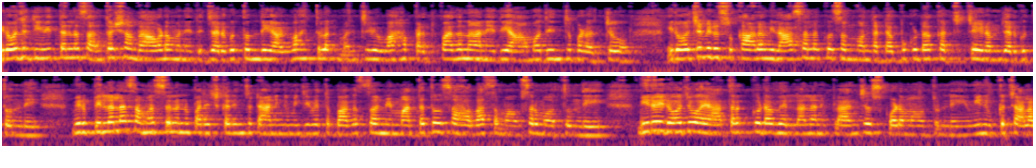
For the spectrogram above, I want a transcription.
ఈరోజు జీవితంలో సంతోషం రావడం అనేది జరుగుతుంది. అవివాహితులకు మంచి వివాహ ప్రతిపాదన అనేది ఆమోదించబడవచ్చు ఈరోజు మీరు సుఖాల విలాసాల కోసం కొంత డబ్బు కూడా ఖర్చు చేయడం జరుగుతుంది. మీరు పిల్లల సమస్యలను పరిష్కరించడానికి మీ జీవిత భాగస్వామి మద్దతు సహవాసం అవసరం అవుతుంది మీరు ఈరోజు ఆ యాత్రకు కూడా వెళ్ళాలని ప్లాన్ చేసుకోవడం అవుతుంది. మీకు చాలా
